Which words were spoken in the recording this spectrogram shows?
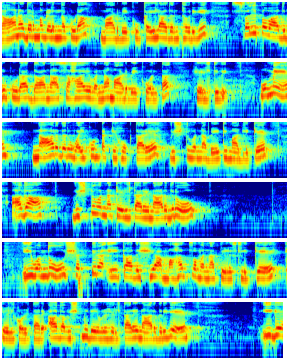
ದಾನ ಧರ್ಮಗಳನ್ನು ಕೂಡ ಮಾಡಬೇಕು. ಕೈಲಾದಂಥವರಿಗೆ ಸ್ವಲ್ಪವಾದರೂ ಕೂಡ ದಾನ ಸಹಾಯವನ್ನು ಮಾಡಬೇಕು ಅಂತ ಹೇಳ್ತೀವಿ. ಒಮ್ಮೆ ನಾರದರು ವೈಕುಂಠಕ್ಕೆ ಹೋಗ್ತಾರೆ, ವಿಷ್ಣುವನ್ನು ಭೇಟಿ ಮಾಡಲಿಕ್ಕೆ. ಆಗ ವಿಷ್ಣುವನ್ನು ಕೇಳ್ತಾರೆ ನಾರದರು, ಈ ಒಂದು ಶಕ್ತಿರ ಏಕಾದಶಿಯ ಮಹತ್ವವನ್ನು ತಿಳಿಸ್ಲಿಕ್ಕೆ ಕೇಳ್ಕೊಳ್ತಾರೆ. ಆಗ ವಿಷ್ಣು ದೇವರು ಹೇಳ್ತಾರೆ ನಾರದರಿಗೆ, ಹೀಗೆ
